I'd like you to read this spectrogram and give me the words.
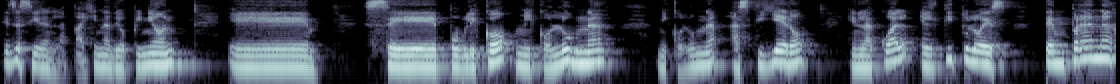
es decir, en la página de opinión, eh, se publicó mi columna, mi columna astillero, en la cual el título es Temprana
